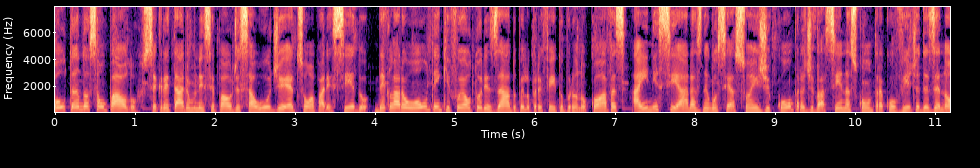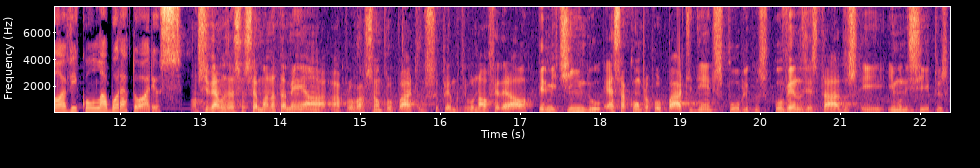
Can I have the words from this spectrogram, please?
Voltando a São Paulo, secretário municipal de saúde Edson Aparecido declarou ontem que foi autorizado pelo prefeito Bruno Covas a iniciar as negociações de compra de vacinas contra a Covid-19 com laboratórios. Nós tivemos essa semana também a, aprovação por parte do Supremo Tribunal Federal, permitindo essa compra por parte de entes públicos, governos, estados e, e municípios.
